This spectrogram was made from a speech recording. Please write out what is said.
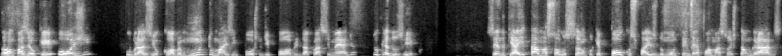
Nós vamos fazer o quê? Hoje, o Brasil cobra muito mais imposto de pobre da classe média do que dos ricos. Sendo que aí está uma solução, porque poucos países do mundo têm deformações tão graves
